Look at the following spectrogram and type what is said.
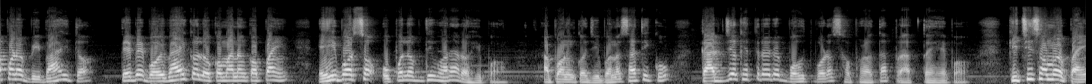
ଆପଣ ବିବାହିତ ତେବେ ବୈବାହିକ ଲୋକମାନଙ୍କ ପାଇଁ ଏହି ବର୍ଷ ଉପଲବ୍ଧି ଭରା ରହିବ। ଆପଣଙ୍କ ଜୀବନସାଥୀକୁ କାର୍ଯ୍ୟକ୍ଷେତ୍ରରେ ବହୁତ ବଡ଼ ସଫଳତା ପ୍ରାପ୍ତ ହେବ। କିଛି ସମୟ ପାଇଁ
